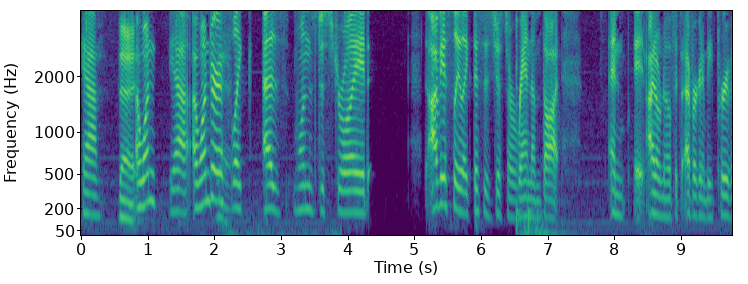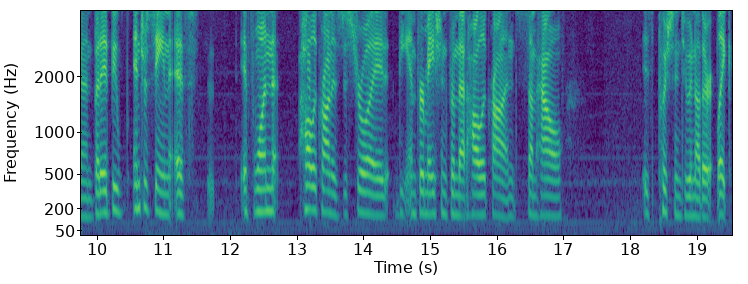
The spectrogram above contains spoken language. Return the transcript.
Yeah, that I wonder. Yeah, I wonder Yeah. if like as one's destroyed. Obviously, like this is just a random thought, and it, I don't know if it's ever going to be proven. But it'd be interesting if if one holocron is destroyed, the information from that holocron somehow is pushed into another like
